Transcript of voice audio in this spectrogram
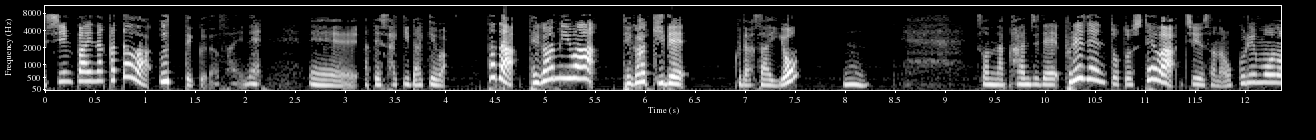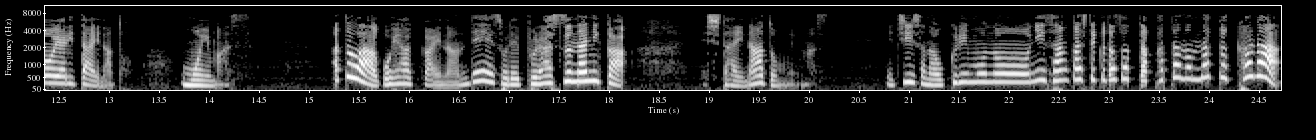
心配な方は打ってくださいね。えー、宛先だけは。ただ、手紙は手書きでくださいよ。うん。そんな感じで、プレゼントとしては小さな贈り物をやりたいなと思います。あとは500回なんで、それプラス何かしたいなと思います。小さな贈り物に参加してくださった方の中から、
